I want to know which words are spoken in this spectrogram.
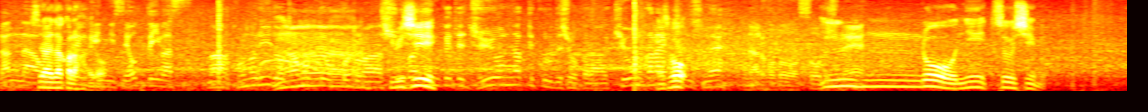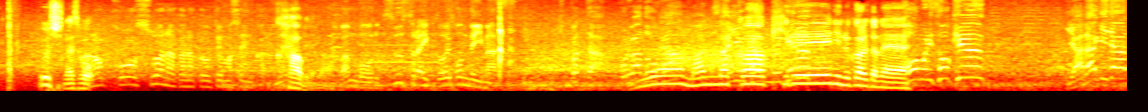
ランナーをスライダーから入ろう得点圏に背負っていまあこのリードを保っておくことは厳しい向けて重要になってくるでしょうから気を抜かないことですねなるほどそうでイすねンローにツーシーム。よし、ナイスボール。コースはなかなか打てませんからねカーブだな。ワンボールツーストライクと追い込んでいますうか？やー、真ん中、綺麗に抜かれたね。柳田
